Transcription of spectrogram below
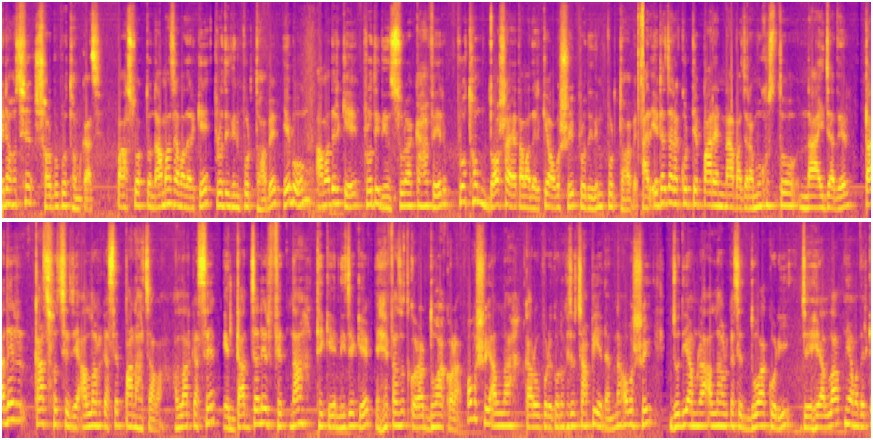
এটা হচ্ছে সর্বপ্রথম কাজ। পাঁচ ওয়াক্ত নামাজ আমাদেরকে প্রতিদিন পড়তে হবে এবং আমাদেরকে প্রতিদিন সুরা কাহাফের প্রথম দশ আয়াত আমাদেরকে অবশ্যই প্রতিদিন পড়তে হবে। আর এটা যারা করতে পারেন না বা যারা মুখস্থ নাই যাদের, তাদের কাজ হচ্ছে যে আল্লাহর কাছে পানা চাওয়া, আল্লাহর কাছে দাজ্জালের ফেতনা থেকে নিজেকে হেফাজত করার দোয়া করা। অবশ্যই আল্লাহ কারও উপরে কোনো কিছু চাপিয়ে দেন না। অবশ্যই যদি আমরা আল্লাহর কাছে দোয়া করি যে, হে আল্লাহ, আপনি আমাদেরকে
